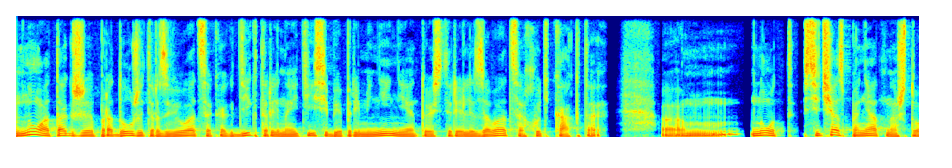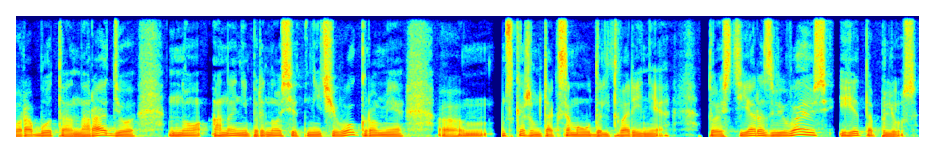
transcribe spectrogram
ну, а также продолжить развиваться как диктор и найти себе применение, то есть реализоваться хоть как-то. Эм, ну вот сейчас понятно, что работа на радио, но она не приносит ничего, кроме, эм, скажем так, самоудовлетворения. То есть я развиваюсь, и это плюс.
